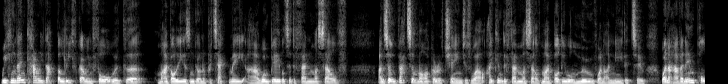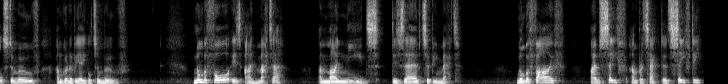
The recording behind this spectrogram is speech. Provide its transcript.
we can then carry that belief going forward that my body isn't going to protect me, I won't be able to defend myself. And so that's a marker of change as well. I can defend myself. My body will move when I need it to. When I have an impulse to move, I'm going to be able to move. Number four is I matter and my needs deserve to be met. Number five, I'm safe and protected. Safety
